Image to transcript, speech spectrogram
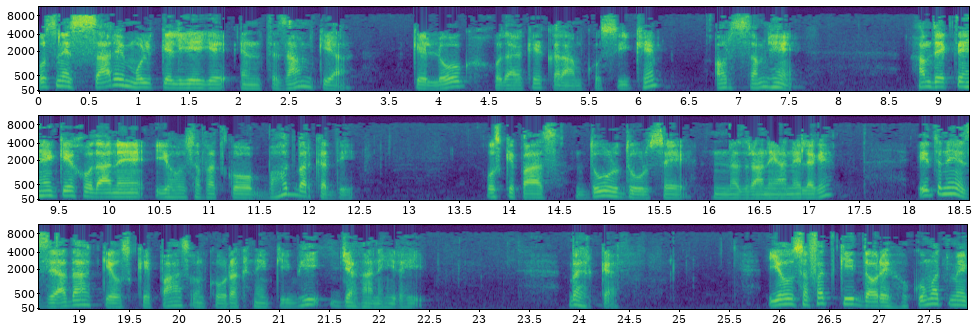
اس نے سارے ملک کے لیے یہ انتظام کیا۔ کہ لوگ خدا کے کلام کو سیکھیں اور سمجھیں۔ ہم دیکھتے ہیں کہ خدا نے یہ سفت کو بہت برکت دی۔ اس کے پاس دور دور سے نذرانے آنے لگے۔ اتنے زیادہ کہ اس کے پاس ان کو رکھنے کی بھی جگہ نہیں رہی۔ بہرکیف۔ یہ سفت کی دور حکومت میں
